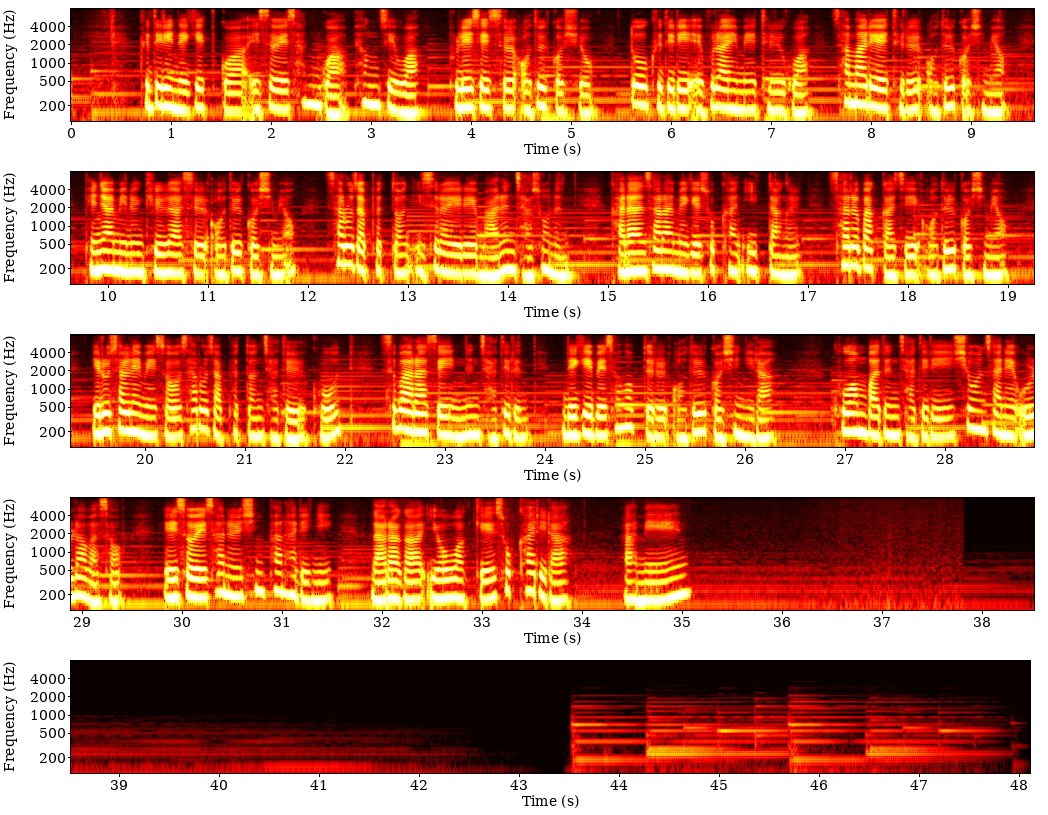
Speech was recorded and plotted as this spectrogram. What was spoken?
그들이 네겝과 에서의 산과 평지와 블레셋을 얻을 것이요 또 그들이 에브라임의 들과 사마리아의 들을 얻을 것이며 베냐민은 길앗을 얻을 것이며 사로잡혔던 이스라엘의 많은 자손은 가나안 사람에게 속한 이 땅을 사르바까지 얻을 것이며 예루살렘에서 사로잡혔던 자들 곧 스바라스에 있는 자들은 네겝의 성읍들을 얻을 것이니라 구원받은 자들이 시온산에 올라와서 에서의 산을 심판하리니 나라가 여호와께 속하리라 아멘.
